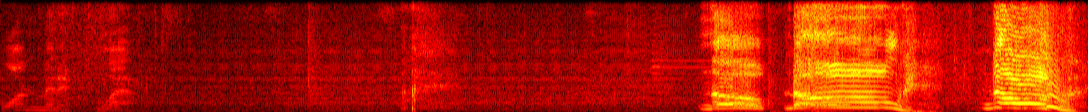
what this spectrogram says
One minute left. No! No! No!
